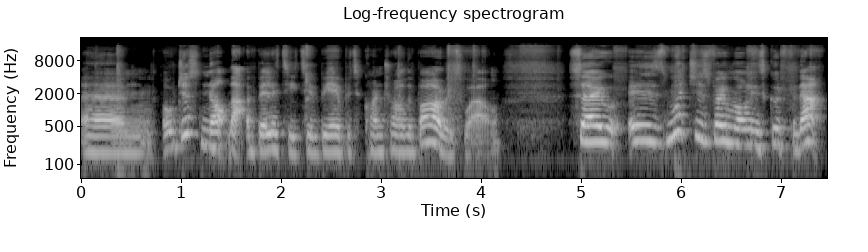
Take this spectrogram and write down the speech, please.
um, or just not that ability to be able to control the bar as well. So as much as foam rolling is good for that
